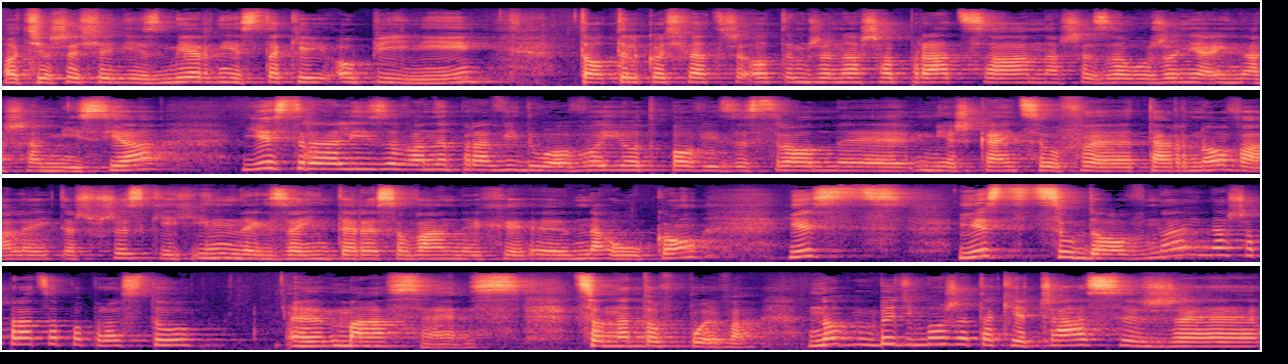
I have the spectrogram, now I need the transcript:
O, cieszę się niezmiernie z takiej opinii. To tylko świadczy o tym, że nasza praca, nasze założenia i nasza misja jest realizowane prawidłowo i odpowiedź ze strony mieszkańców e, Tarnowa, ale i też wszystkich innych zainteresowanych e, nauką jest, jest cudowna i nasza praca po prostu ma sens. Co na to wpływa? No być może takie czasy, że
